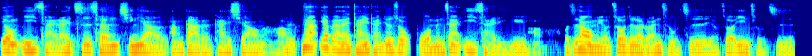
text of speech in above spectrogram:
用医材来支撑新药庞大的开销嘛，哈、嗯那要不要来谈一谈？就是说我们在医材领域，哈，我知道我们有做这个软组织，有做硬组织，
